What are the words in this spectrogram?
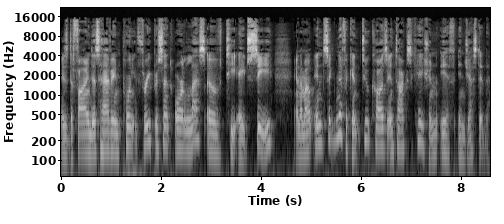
is defined as having 0.3% or less of THC, an amount insignificant to cause intoxication if ingested.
